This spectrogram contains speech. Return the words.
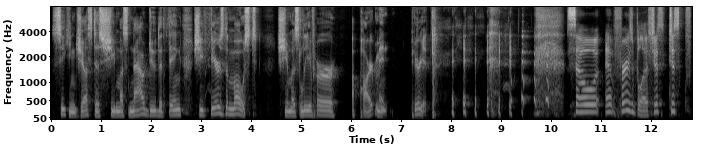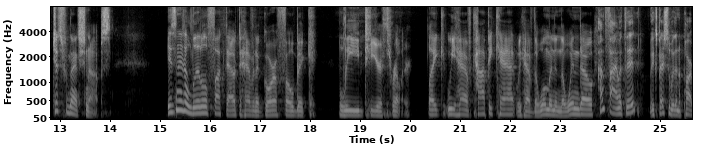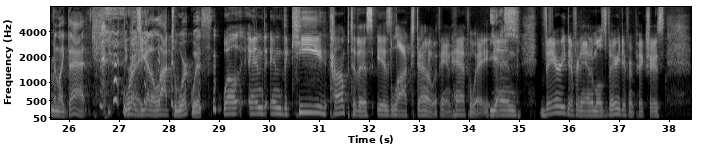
Seeking justice, she must now do the thing she fears the most. She must leave her apartment. Period. So at first blush, just just just from that schnapps, isn't it a little fucked out to have an agoraphobic lead to your thriller? Like we have copycat, we have the woman in the window. I'm fine with it, especially with an apartment like that, because you got a lot to work with. Well, and and the key comp to this is locked down with Anne Hathaway. Yes. And very different animals, very different pictures.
